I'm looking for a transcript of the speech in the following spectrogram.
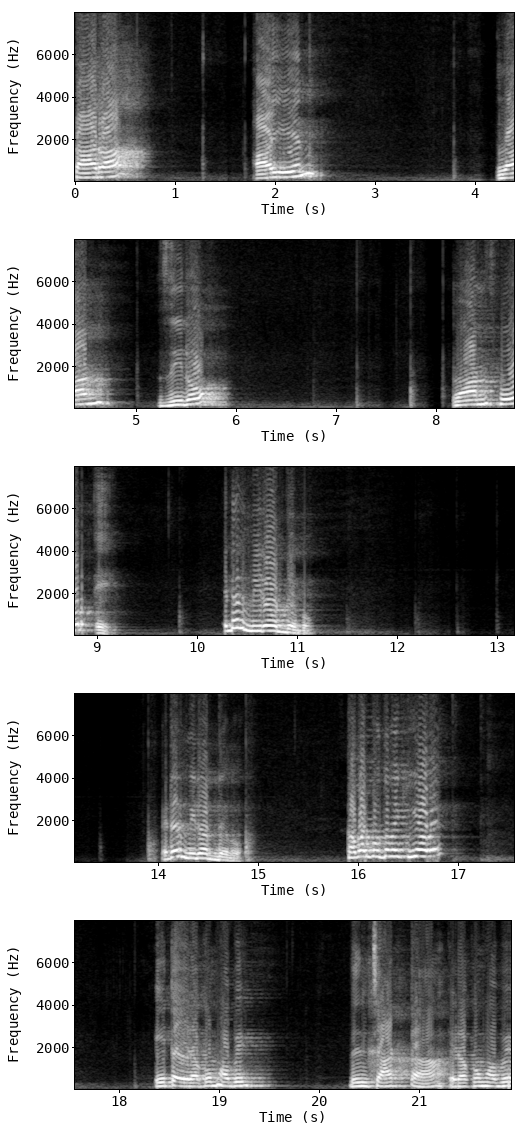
তারা I N one zero one four A. এটার মিরর দেব। এটার মিরর দেব। সবার প্রথমে কি হবে? এটা এরকম হবে। দেন চারটা এরকম হবে।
